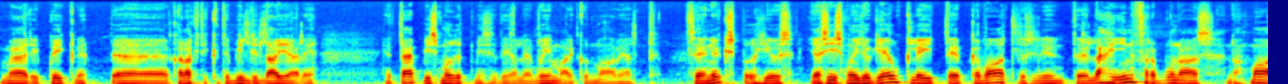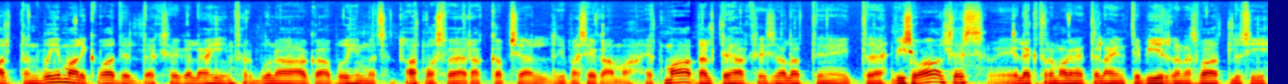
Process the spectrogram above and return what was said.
määrib kõik need äh, galaktikate pildid laiali. et täppismõõtmised ei ole võimalikud maa pealt. see on üks põhjus ja siis muidugi Euclid teeb ka vaatlusi nüüd lähiinfrapunas, noh maalt on võimalik vaadelda, eks ega lähiinfrapuna, aga põhimõtteliselt atmosfäär hakkab seal juba segama, et maa pealt tehakse siis alati neid visuaalses elektromagnetlainete piirkonnas vaatlusi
